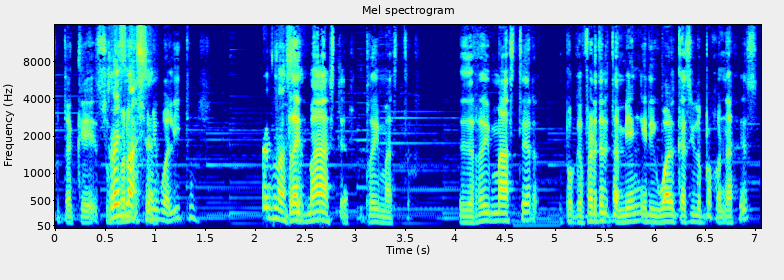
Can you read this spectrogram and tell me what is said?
puta que sus personajes son igualitos. Raid Master, Raid Master. Desde Raid Master, porque Fertel también era igual casi los personajes.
